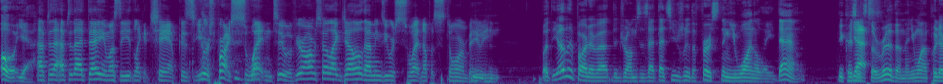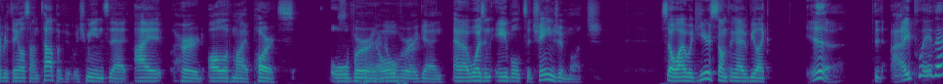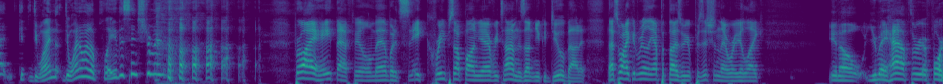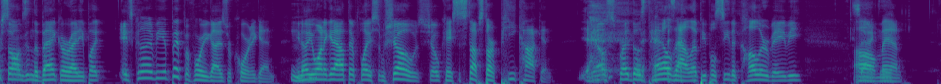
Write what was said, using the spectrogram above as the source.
Oh yeah, After that, after that day, you must have eaten like a champ because you were probably sweating too. If your arms felt like Jello, that means you were sweating up a storm, baby. Mm-hmm. But the other part about the drums is that that's usually the first thing you want to lay down because Yes. it's the rhythm and you want to put everything else on top of it, which means that I heard all of my parts over and and over over. again and I wasn't able to change it much. So I would hear something I would be like, "Ew, did I play that? Do I know, do I know how to play this instrument?" Bro, I hate that feeling, man, but it's it creeps up on you every time. There's nothing you could do about it. That's why I could really empathize with your position there, where you're like, you know, you may have three or four songs in the bank already, but it's gonna be a bit before you guys record again. You know, you want to get out there, play some shows, showcase the stuff, start peacocking. You know, spread those tails out, let people see the color, baby. Oh man,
